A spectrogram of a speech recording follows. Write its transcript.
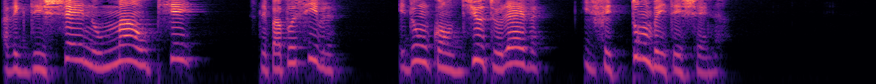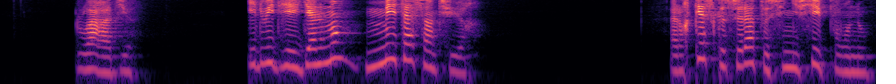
avec des chaînes aux mains, aux pieds? Ce n'est pas possible. Et donc quand Dieu te lève, il fait tomber tes chaînes. Gloire à Dieu. Il lui dit également, mets ta ceinture. Alors qu'est-ce que cela peut signifier pour nous?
